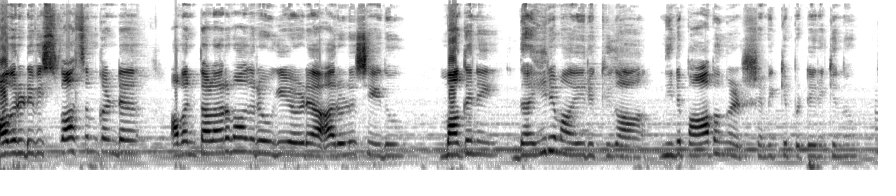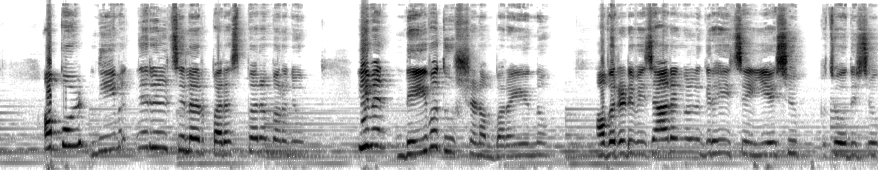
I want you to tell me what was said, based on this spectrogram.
അവരുടെ വിശ്വാസം കണ്ട് അവൻ തളർവാദ രോഗിയോട് അരുളി ചെയ്തു മകനെ ധൈര്യമായിരിക്കുക. നിന്റെ പാപങ്ങൾ ക്ഷമിക്കപ്പെട്ടിരിക്കുന്നു. അപ്പോൾ നിയമജ്ഞരിൽ ചിലർ പരസ്പരം പറഞ്ഞു ഇവൻ ദൈവദൂഷണം പറയുന്നു. അവരുടെ വിചാരങ്ങൾ ഗ്രഹിച്ച് യേശു ചോദിച്ചു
